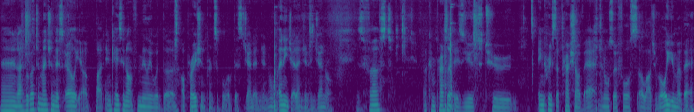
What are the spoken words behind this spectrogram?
and I forgot to mention this earlier, but in case you're not familiar with the operation principle of this jet engine, or any jet engine in general, is first, a compressor is used to increase the pressure of air and also force a large volume of air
